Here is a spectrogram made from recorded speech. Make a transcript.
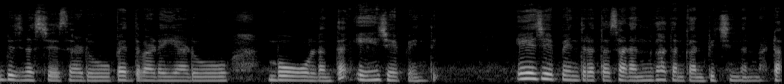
బిజినెస్ చేశాడు పెద్దవాడయ్యాడు బోల్డ్ అంతా ఏజ్ అయిపోయింది. ఏజ్ అయిపోయిన తర్వాత సడన్గా అతనికి అనిపించిందనమాట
